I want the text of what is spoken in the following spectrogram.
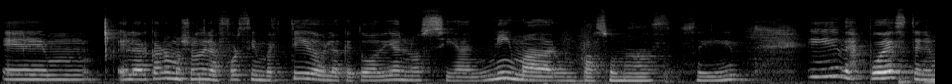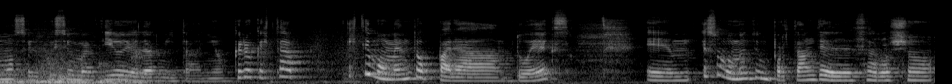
Em, el arcano mayor de la fuerza invertida, la que todavía no se anima a dar un paso más, ¿sí? Y después tenemos el juicio invertido y el ermitaño. Creo que esta, este momento para tu ex em, es un momento importante de desarrollo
